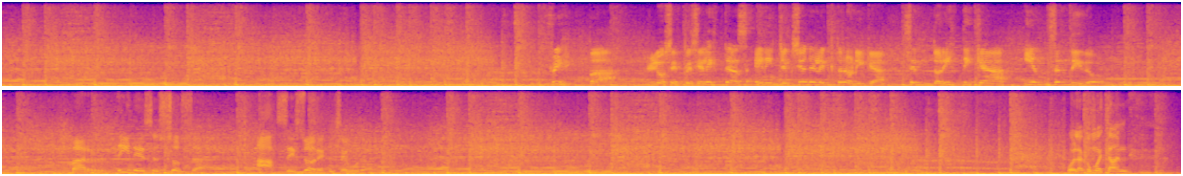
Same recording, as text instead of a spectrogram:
FISPA, los especialistas en inyección electrónica, sendorística y encendido. Martínez Sosa, asesores de seguro. Hola, ¿cómo están?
